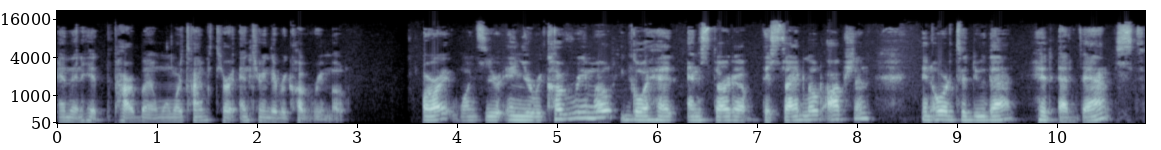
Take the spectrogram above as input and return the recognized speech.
and then hit the power button one more time to start entering the recovery mode. Alright, once you're in your recovery mode, go ahead and start up the sideload option. In order to do that, hit advanced,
